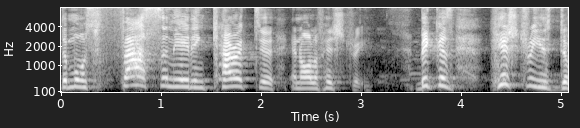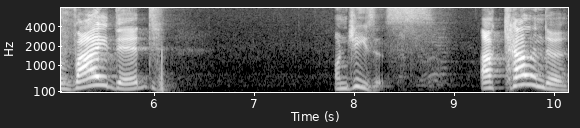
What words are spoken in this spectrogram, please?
the most fascinating character in all of history. Because history is divided on Jesus. Our calendar,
